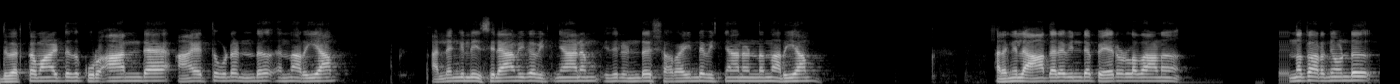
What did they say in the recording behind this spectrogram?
ഇത് വ്യക്തമായിട്ട് ഇത് ഖുർആാനിന്റെ ആയത്ത് ഇവിടെ ഉണ്ട് എന്നറിയാം. അല്ലെങ്കിൽ ഇസ്ലാമിക വിജ്ഞാനം ഇതിലുണ്ട് ഷറൈന്റെ വിജ്ഞാനം ഉണ്ടെന്ന് അറിയാം. അല്ലെങ്കിൽ ആദരവിന്റെ പേരുള്ളതാണ് എന്നൊക്കെ അറിഞ്ഞുകൊണ്ട്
